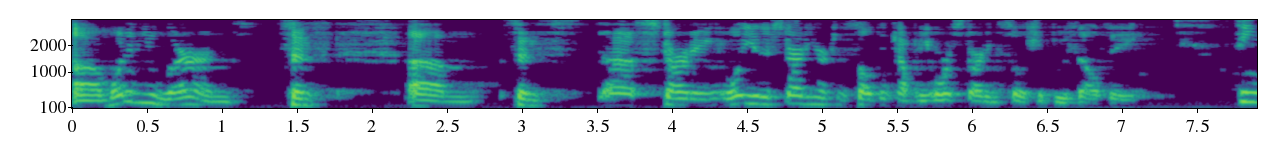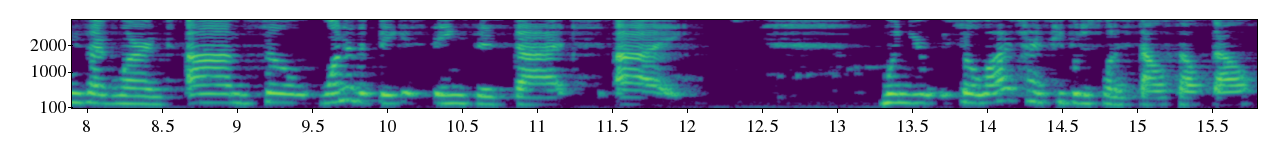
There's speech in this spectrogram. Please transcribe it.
Um, what have you learned since um, since uh, starting? Well, either starting your consulting company or starting Social Booth LV. things I've learned. Um, so one of the biggest things is that uh, when you're so a lot of times people just want to sell, sell, sell.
